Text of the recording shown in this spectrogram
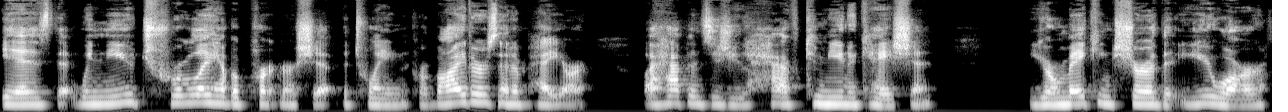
is that when you truly have a partnership between providers and a payer, what happens is you have communication. You're making sure that you are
